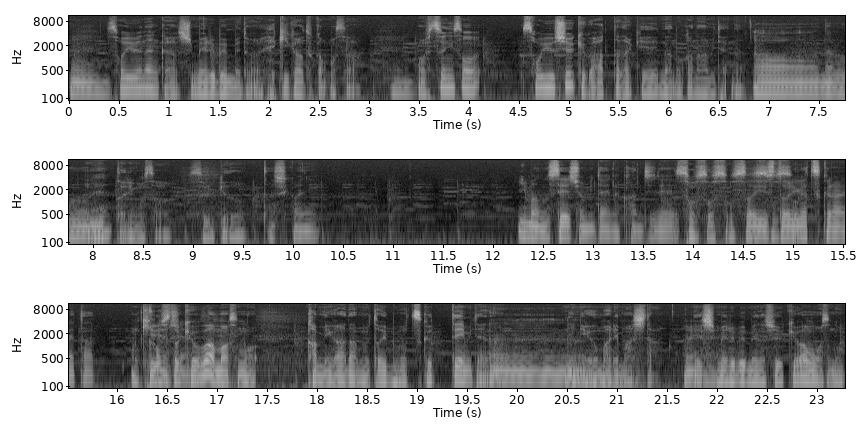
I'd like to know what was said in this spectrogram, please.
うん。そういうなんかシュメール文明とかの壁画とかもさ、うん。まあ、普通にそのそういう宗教があっただけなのかなみたいな。ああなるほど思っねたりもさするけど。確かに。今の聖書みたいな感じでそうそうそうそういうストーリーが作られた。がキリスト教はまあその神がアダムとイブを作ってみたいな人人間が生まれました、でシュメル文明の宗教はもうその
